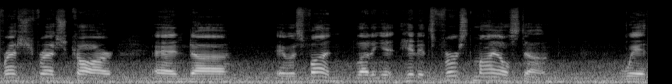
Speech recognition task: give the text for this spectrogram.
fresh, fresh car. And uh, it was fun letting it hit its first milestone with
